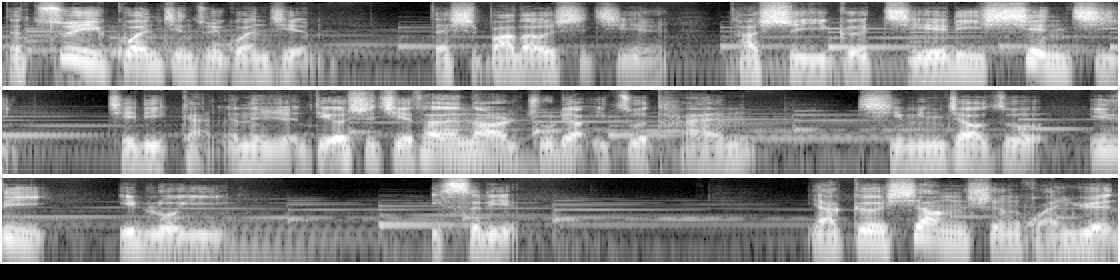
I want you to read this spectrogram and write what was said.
但最关键、最关键，在十八到二十节，他是一个竭力献祭、竭力感恩的人。第二十节，他在那儿筑了一座坛，起名叫做伊利伊罗伊以色列。雅各向神还愿，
